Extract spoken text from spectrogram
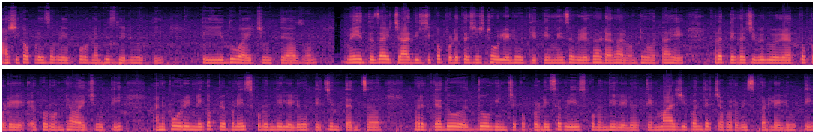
अशी कपडे सगळे पूर्ण भिजलेली होती. ती धुवायची होती अजून. मी इथं जायच्या आधीची कपडे तसेच ठेवलेली होती. ती मी सगळे घड्या घालून ठेवत आहे. प्रत्येकाचे वेगवेगळ्या कपडे करून ठेवायची होती. आणि पोरींनी कप्पे पण इसकडून दिलेले होते चिंतनचं. परत त्या दो दोघींचे कपडे सगळे इसकडून दिलेले होते. आणि माझी पण त्याच्याबरोबर इसकडलेली होती.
